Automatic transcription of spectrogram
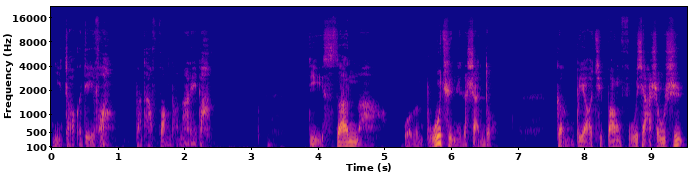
你找个地方把他放到那里吧。第三呢，我们不去那个山洞，更不要去帮福下收尸，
